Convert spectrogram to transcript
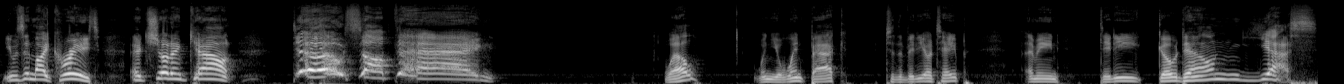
He was in my crease. It shouldn't count. Do something! Well, when you went back to the videotape, I mean, did he go down? Yes.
